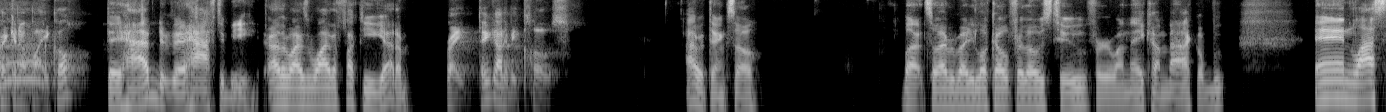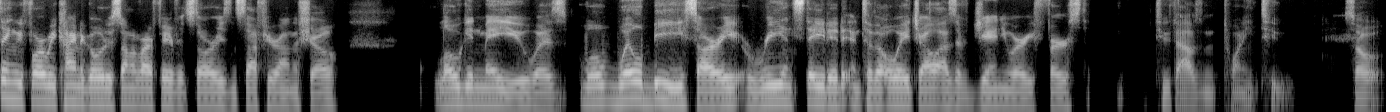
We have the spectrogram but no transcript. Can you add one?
picking up Uh, Eichel? They had to, they have to be. Otherwise, why the fuck do you get them? Right. They got to be close. I would think so. But so everybody look out for those two for when they come back. Uh, and last thing before we kind of go to some of our favorite stories and stuff here on the show, Logan Mailloux was will will be sorry reinstated into the OHL as of January 1st, 2022. So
